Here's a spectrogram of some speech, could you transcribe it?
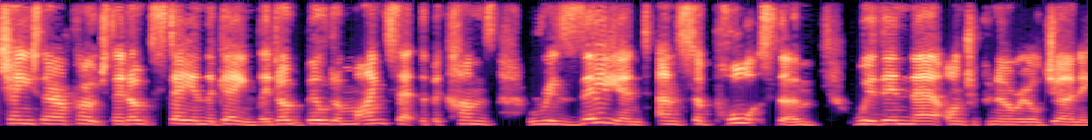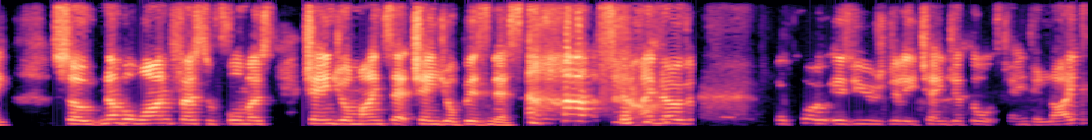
change their approach, they don't stay in the game, they don't build a mindset that becomes resilient and supports them within their entrepreneurial journey. So, number one, first and foremost, change your mindset, change your business. I know that the quote is usually change your thoughts, change your life.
